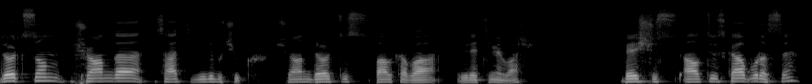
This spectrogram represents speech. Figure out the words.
410 şu anda saat 7.30. Şu an 400 bal kabağı üretimi var. 500 600k burası.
